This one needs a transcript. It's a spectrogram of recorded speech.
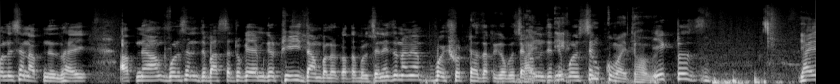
বলেছেন আপনি ভাই। আপনি আমাকে বলেছেন যে বাচ্চাটুকু আমি ফ্রি দাম বলার কথা বলছেন। এই জন্য আমি পঁয়ষট্টি হাজার টাকা বলছি। এখন যদি বলছেন কমাইতে হবে। একটু ভাই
